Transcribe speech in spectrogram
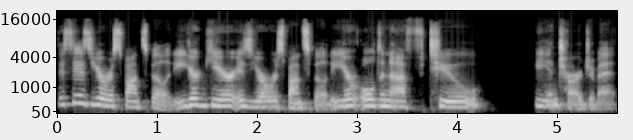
This is your responsibility. Your gear is your responsibility. You're old enough to be in charge of it.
